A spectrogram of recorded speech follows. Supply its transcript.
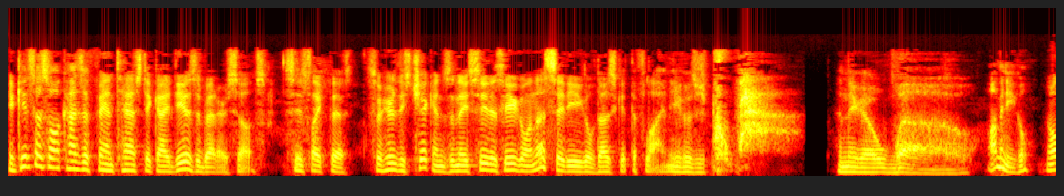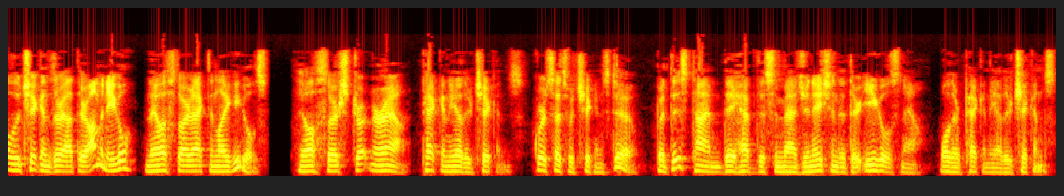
it gives us all kinds of fantastic ideas about ourselves. See, it's like this. So here are these chickens, and they see this eagle, and let's say the eagle does get the fly, and the eagle just, and they go, whoa, I'm an eagle. And all the chickens are out there, I'm an eagle. And they all start acting like eagles. They all start strutting around, pecking the other chickens. Of course, that's what chickens do. But this time, they have this imagination that they're eagles now, while they're pecking the other chickens.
